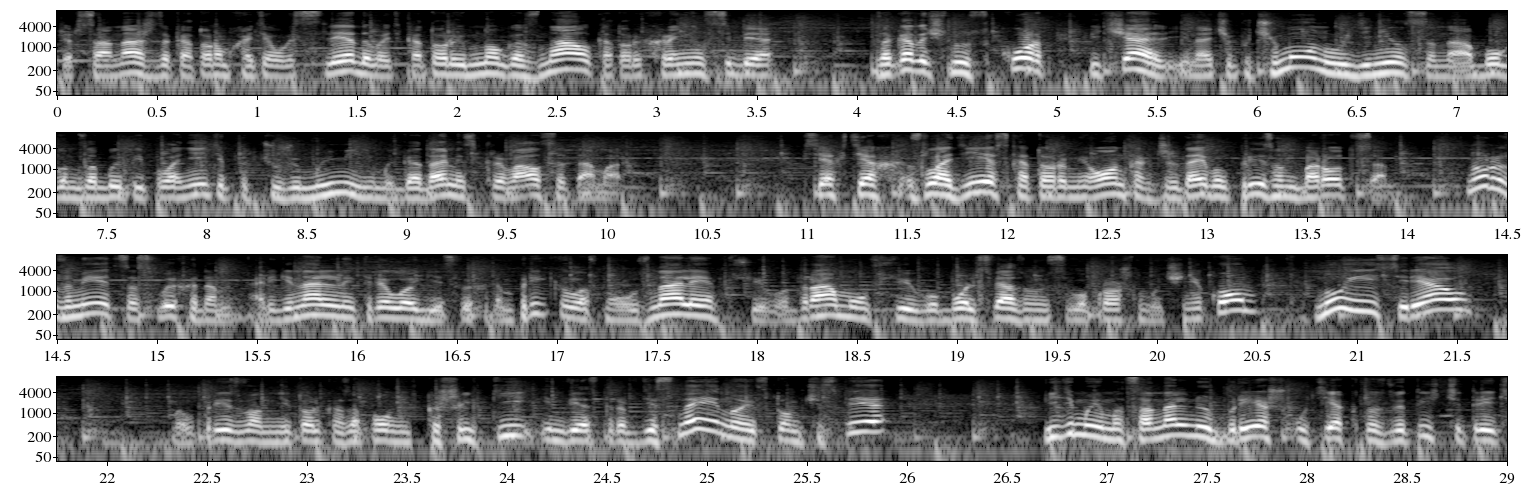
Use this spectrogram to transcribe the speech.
персонаж, за которым хотелось следовать, который много знал, который хранил в себе загадочную скорбь, печаль, иначе почему он уединился на богом забытой планете под чужим именем и годами скрывался там от всех тех злодеев, с которыми он, как джедай, был призван бороться. Ну, разумеется, с выходом оригинальной трилогии, с выходом приквелов мы узнали всю его драму, всю его боль, связанную с его прошлым учеником. Ну и сериал был призван не только заполнить кошельки инвесторов Диснея, но и в том числе, видимо, эмоциональную брешь у тех, кто с 2003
